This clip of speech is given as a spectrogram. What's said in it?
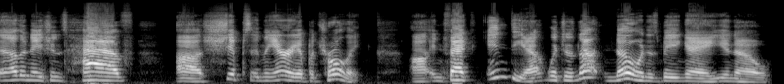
other nations have uh, ships in the area patrolling. in fact, India, which is not known as being a, you know,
